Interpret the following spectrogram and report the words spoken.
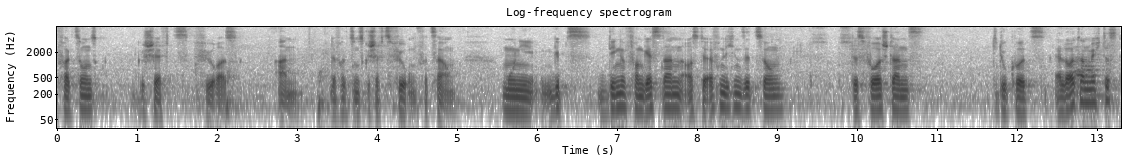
Fraktionsgeschäftsführers an, der Fraktionsgeschäftsführung, Verzeihung. Moni, gibt es Dinge von gestern aus der öffentlichen Sitzung des Vorstands, die du kurz erläutern möchtest?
